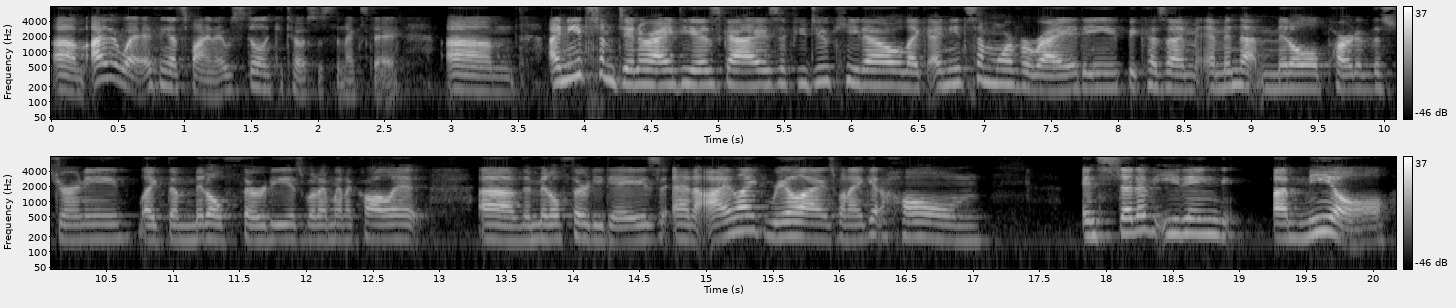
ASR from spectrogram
um, either way, I think that's fine. I was still in ketosis the next day. Um, I need some dinner ideas, guys. If you do keto, like I need some more variety because I'm, I'm in that middle part of this journey, like the middle 30 is what I'm going to call it, um, the middle 30 days. And I like realize when I get home, instead of eating a meal,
